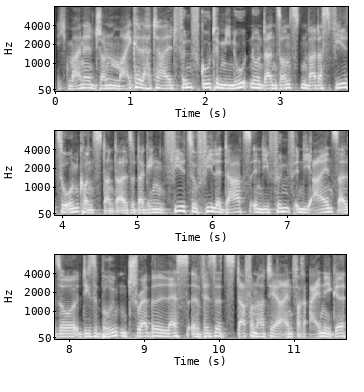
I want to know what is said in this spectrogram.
Ich meine, John Michael hatte halt fünf gute Minuten und ansonsten war das viel zu unkonstant. Also da gingen viel zu viele Darts in die fünf, in die eins. Also diese berühmten Treble-less Visits, davon hatte er einfach einige,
